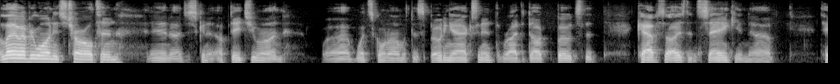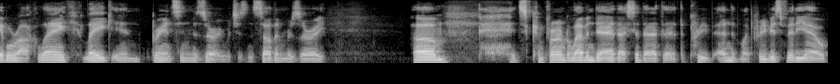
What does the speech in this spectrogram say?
Hello, everyone. It's Charlton, and I'm just going to update you on uh, what's going on with this boating accident, the Ride the Duck boats that capsized and sank in uh, Table Rock Lake, Lake in Branson, Missouri, which is in southern Missouri. Um, it's confirmed 11 dead. I said that at the, at the end of my previous video,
